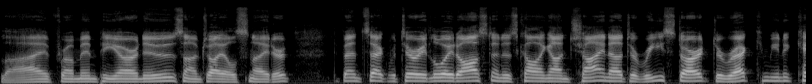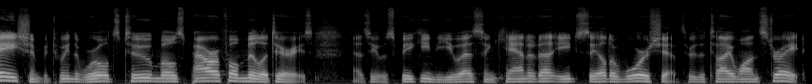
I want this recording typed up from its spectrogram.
Live from NPR News, I'm Giles Snyder. Defense Secretary Lloyd Austin is calling on China to restart direct communication between the world's two most powerful militaries. As he was speaking, the U.S. and Canada each sailed a warship through the Taiwan Strait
